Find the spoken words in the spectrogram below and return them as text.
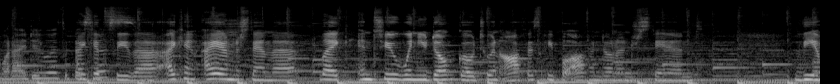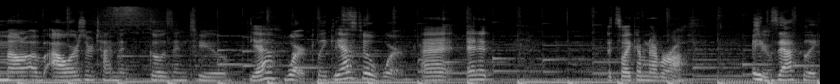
what I do as a Mm-hmm. I business. could see that. I can I understand that. Like and two, when you don't go to an office, people often don't understand the amount of hours or time that goes into Yeah. work. Like it's Yeah. still work. Uh, and it, it's like I'm never off. too. Exactly.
